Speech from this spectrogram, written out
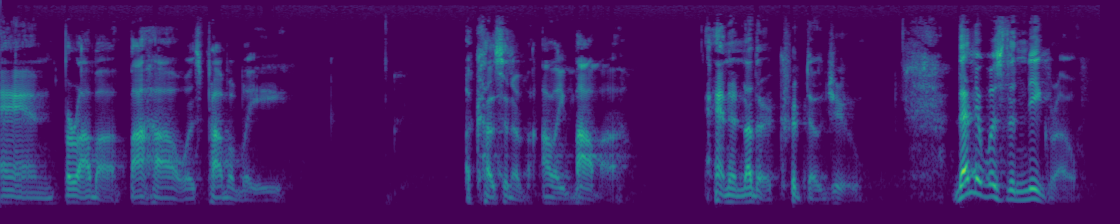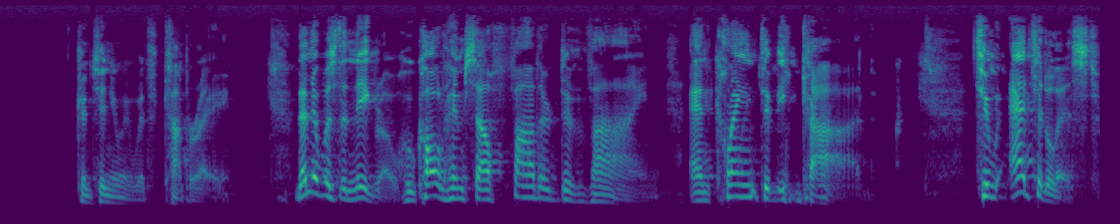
And Baraba Baha was probably a cousin of Ali Baba and another crypto Jew. Then there was the Negro, continuing with Comparet. Then there was the Negro who called himself Father Divine and claimed to be God. To add to the list,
